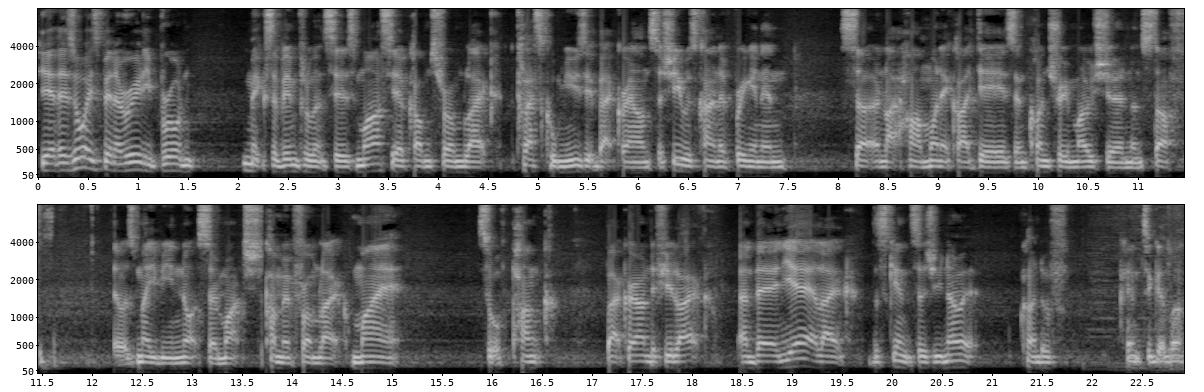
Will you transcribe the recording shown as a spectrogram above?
yeah, there's always been a really broad mix of influences. Marcia comes from like classical music background, so she was kind of bringing in certain like harmonic ideas and contrary motion and stuff that was maybe not so much coming from like my sort of punk background, if you like. And then, yeah, like the Skints, as you know it, kind of came together.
